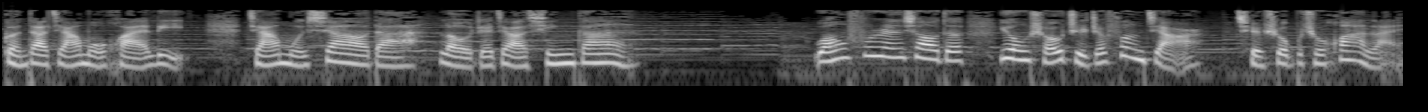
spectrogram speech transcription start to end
滚到贾母怀里，贾母笑得搂着叫心肝。王夫人笑得用手指着凤姐儿，却说不出话来。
